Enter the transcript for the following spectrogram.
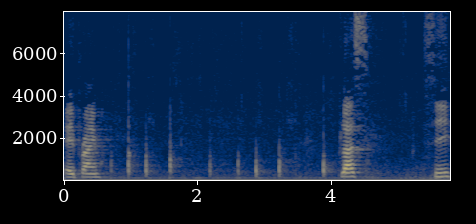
a prime plus c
